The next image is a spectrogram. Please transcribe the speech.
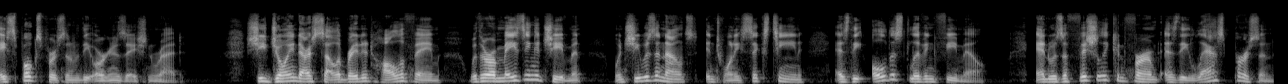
a spokesperson of the organization read. She joined our celebrated Hall of Fame with her amazing achievement when she was announced in 2016 as the oldest living female and was officially confirmed as the last person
